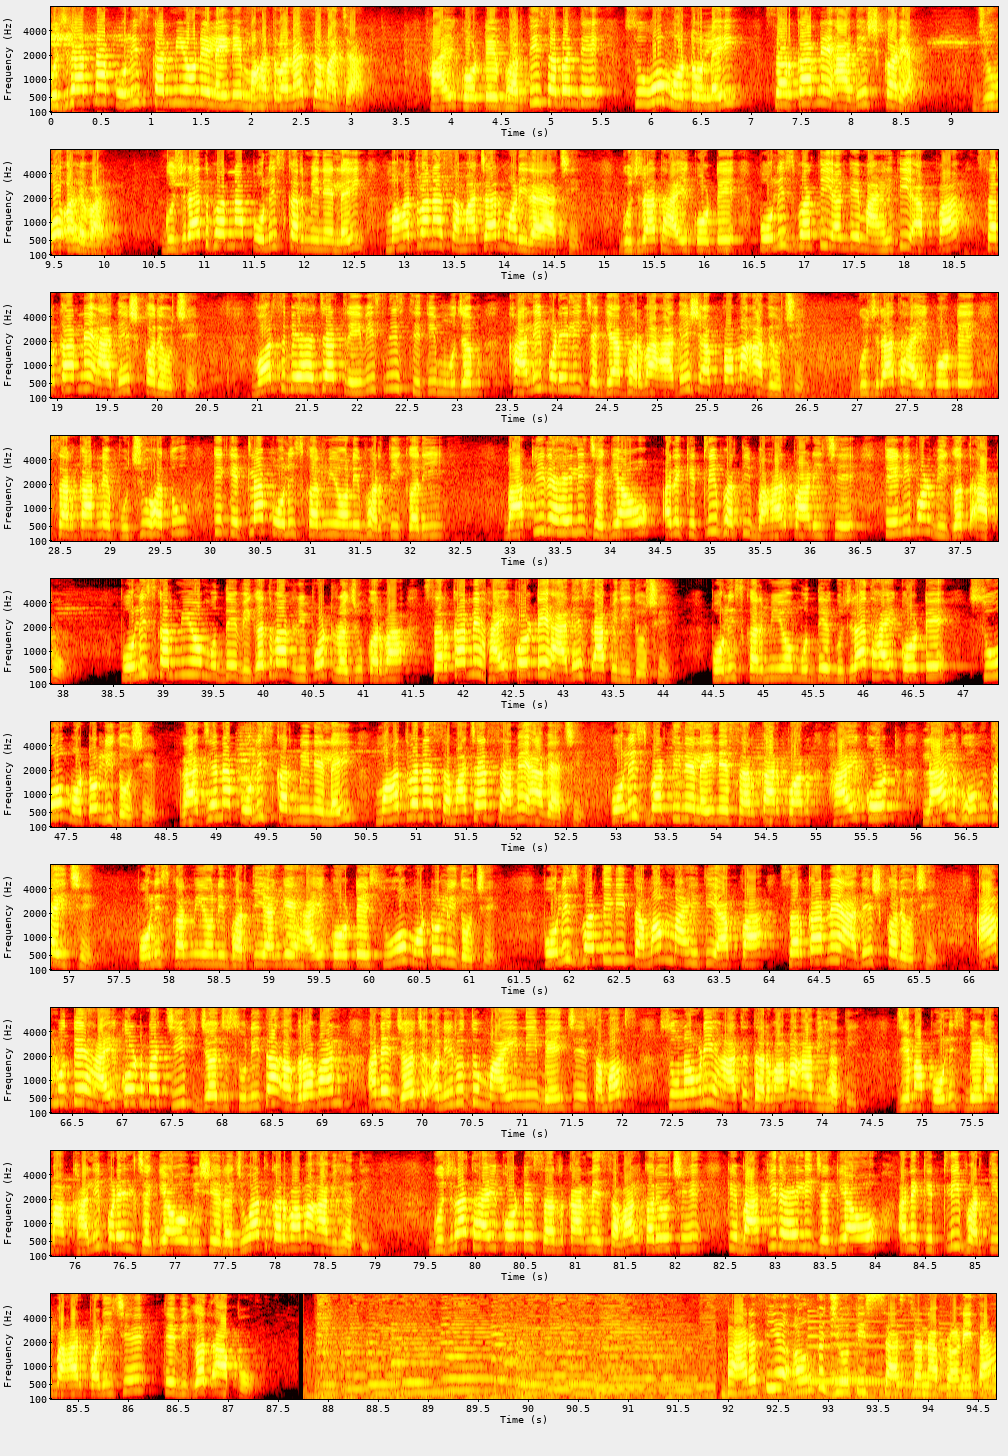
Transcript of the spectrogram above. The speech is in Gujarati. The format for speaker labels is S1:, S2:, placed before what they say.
S1: ગુજરાતના પોલીસ કર્મીઓને લઈને મહત્વના સમાચાર. હાઈકોર્ટે ભરતી સંબંધે સુવો મોટો લઈ સરકારને આદેશ કર્યા. જુઓ અહેવાલ. ગુજરાતભરના પોલીસ કર્મીને લઈ મહત્વના સમાચાર મળી રહ્યા છે. ગુજરાત હાઈકોર્ટે પોલીસ ભરતી અંગે માહિતી આપવા સરકારને આદેશ કર્યો છે. વર્ષ બે હજાર ત્રેવીસની સ્થિતિ મુજબ ખાલી પડેલી જગ્યા ભરવા આદેશ આપવામાં આવ્યો છે. ગુજરાત હાઈકોર્ટે સરકારને પૂછ્યું હતું કે કેટલા પોલીસ કર્મીઓની ભરતી કરી, બાકી રહેલી જગ્યાઓ અને કેટલી ભરતી બહાર પાડી છે તેની પણ વિગત આપો. પોલીસ કર્મીઓ મુદ્દે વિગતવાર રિપોર્ટ રજૂ કરવા સરકારને હાઈકોર્ટે આદેશ આપી દીધો છે. પોલીસ કર્મીઓ મુદ્દે ગુજરાત હાઈકોર્ટે સુઓ મોટો લીધો છે. રાજ્યના પોલીસ કર્મીને લઈ મહત્વના સમાચાર સામે આવ્યા છે. પોલીસ ભરતીને લઈને સરકાર પર હાઈકોર્ટ લાલ ગુમ થઈ છે. પોલીસ કર્મીઓની ભરતી અંગે હાઈકોર્ટે સુઓ મોટો લીધો છે. પોલીસ ભરતીની તમામ માહિતી આપવા સરકારને આદેશ કર્યો છે. આ મુદ્દે હાઈકોર્ટમાં ચીફ જજ સુનીતા અગ્રવાલ અને જજ અનિરુદ્ધ માઈની બેન્ચ સમક્ષ સુનાવણી હાથ ધરવામાં આવી હતી, જેમાં પોલીસ બેડામાં ખાલી પડેલ જગ્યાઓ વિશે રજૂઆત કરવામાં આવી હતી. ગુજરાત હાઈકોર્ટે સરકારને સવાલ કર્યો છે કે બાકી રહેલી જગ્યાઓ અને કેટલી ભરતી બહાર પડી છે તે વિગત આપો. ભારતીય અંક જ્યોતિષ શાસ્ત્રના પ્રણેતા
